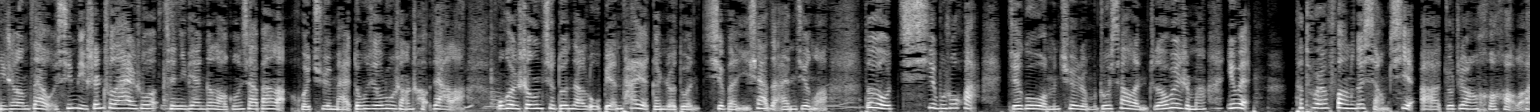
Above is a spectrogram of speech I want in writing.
昵称在我心底深处的爱说，前几天跟老公下班了，回去买东西的路上吵架了，我很生气，蹲在路边，他也跟着蹲，气氛一下子安静了，都有气不说话，结果我们却忍不住笑了，你知道为什么？因为他突然放了个响屁啊，就这样和好了。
